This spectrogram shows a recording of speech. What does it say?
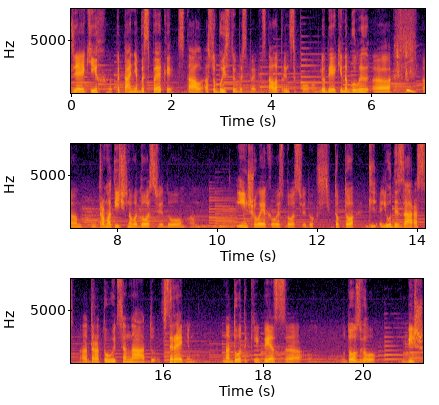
для яких питання безпеки стало особистої безпеки стало принциповим. Люди, які набули е, е, травматичного досвіду, ем, іншого якогось досвіду. Тобто люди зараз е, дратуються на в середньому на дотики без е, дозволу більше.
